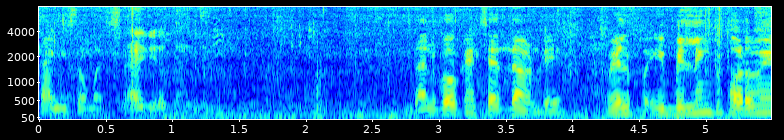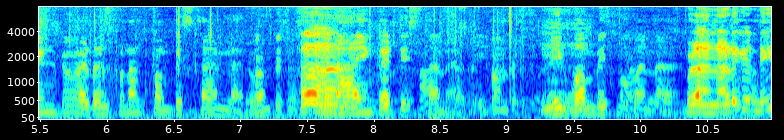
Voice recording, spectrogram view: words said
Thank you so much. దానికి ఓకే చేద్దామండి. వీళ్ళు ఈ బిల్డింగ్ పొడవు ఏంటో వెడల్పు నాకు పంపిస్తా అన్నారు. నేను ఆయన కట్టిస్తాను అది మీకు పంపిస్తామన్నారు. ఇప్పుడు ఆయన అడగండి?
